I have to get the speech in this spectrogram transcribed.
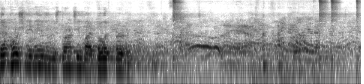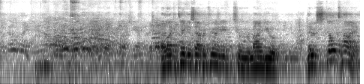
That portion of the evening was brought to you by Bulleit Bourbon. I'd like to take this opportunity to remind you there's still time.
